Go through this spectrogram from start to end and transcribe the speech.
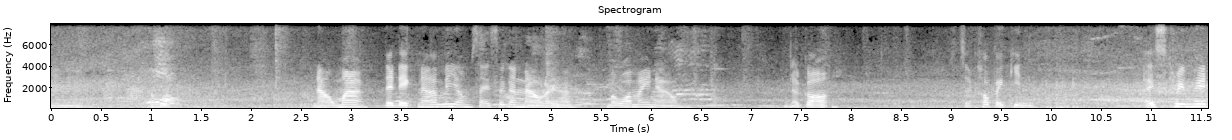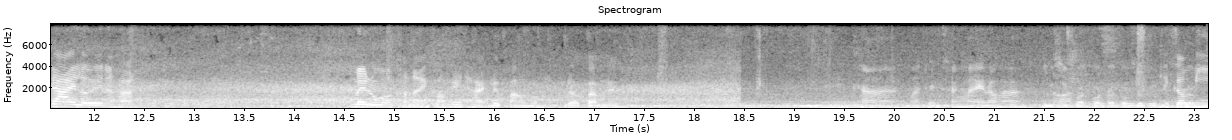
นี่นี่โอ้โหหนาวมาก แต่เด็กนะไม่ยอมใส่เสื้อกันหนาวเลยค่ะ บอกว่าไม่หนาว แล้วก็จะเข้าไปกินไอศครีมให้ได้เลยนะคะ ไม่รู้ว่าข้างในเขาให้ถ่ายหรือเปล่าเนอะเดี๋ยวแป๊บนึงนี่ค่ะ มาถึงข้างในแล้วค่ะนี่ก็มี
